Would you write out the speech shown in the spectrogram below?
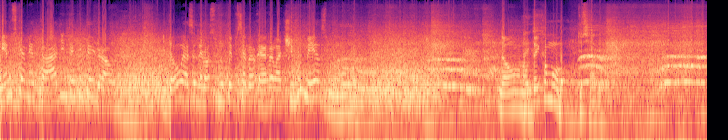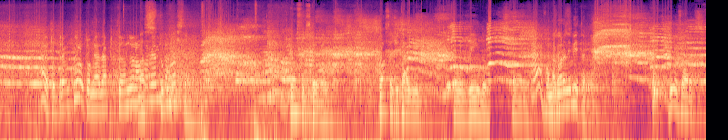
menos que a metade em tempo integral. Então esse negócio do tempo é relativo mesmo. né? Não, não É tem como. Bom, tu sabe. Ah, eu tô tranquilo, eu tô me adaptando nova Mas tu realidade. gosta. Gosta de escrever. Gosta de estar ali ouvindo. escreve. É, vamos Agora limita. Duas horas.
